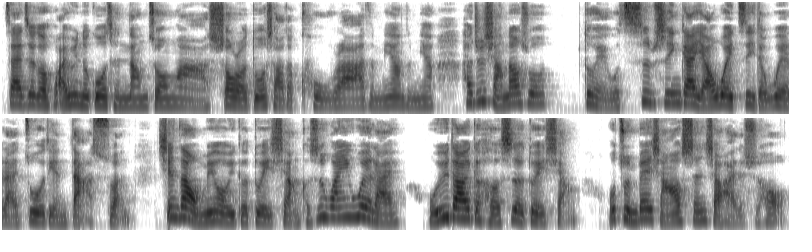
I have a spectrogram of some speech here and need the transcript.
在这个怀孕的过程当中啊，受了多少的苦啦，怎么样怎么样，她就想到说。对我是不是应该也要为自己的未来做点打算？现在我没有一个对象，可是万一未来我遇到一个合适的对象，我准备想要生小孩的时候，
